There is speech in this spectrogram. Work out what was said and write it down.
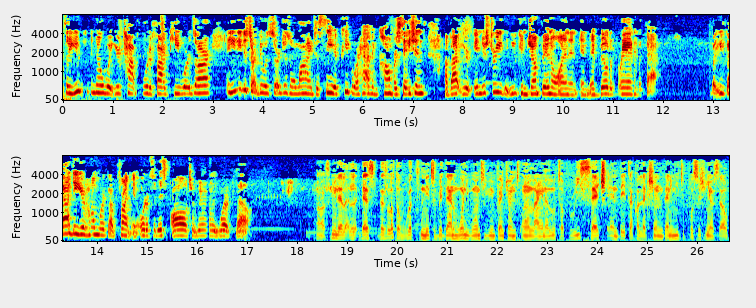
So you need to know what your top four to five keywords are and you need to start doing searches online to see if people are having conversations about your industry that you can jump in on and, and, and build a brand with that. But you've got to do your homework up front in order for this all to really work well. Oh, I mean, there's there's a lot of work need to be done when you want to even venture into online. A lot of research and data collection. Then you need to position yourself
